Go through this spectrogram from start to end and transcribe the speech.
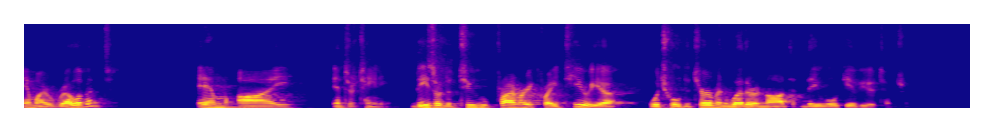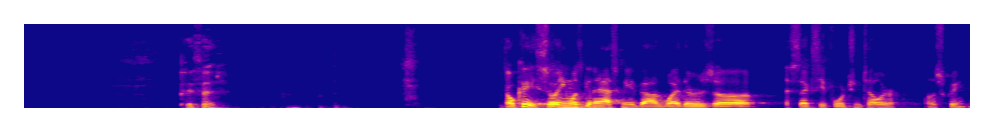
am I relevant? Am I entertaining? These are the two primary criteria which will determine whether or not they will give you attention. Perfect. Okay, so anyone's going to ask me about why there's a, a sexy fortune teller on the screen?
